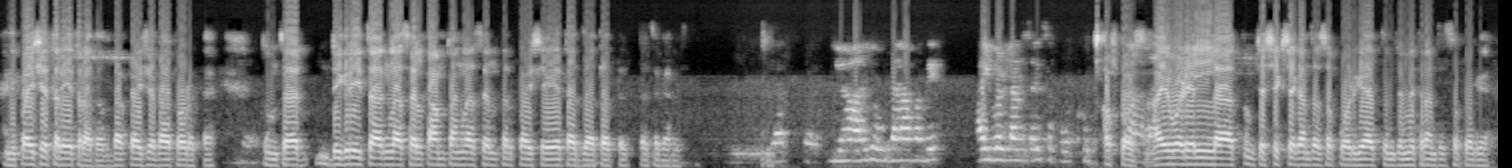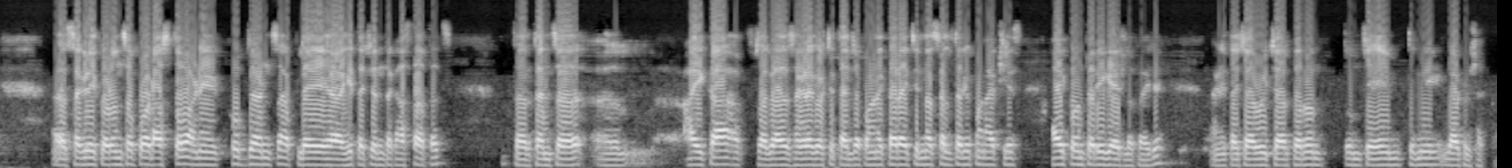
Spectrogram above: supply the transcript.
आणि पैसे तर येत राहतात. बा पैसे बाय प्रॉडक्ट आहे तुमचं डिग्री चांगलं असेल काम चांगलं असेल तर पैसे येतात जातात. त्याचं या योगदानामध्ये आई वडिलांचाही सपोर्ट ऑफकोर्स. आई वडील तुमच्या शिक्षकांचा सपोर्ट घ्या तुमच्या मित्रांचा सपोर्ट घ्या. सगळीकडून सपोर्ट असतो आणि खूप जण आपले हितचिंतक असतातच. तर त्यांचं ऐका सगळ्या सगळ्या गोष्टी त्यांच्याप्रमाणे करायची नसेल तरी पण ॲटलिस्ट ऐकून तरी घ्यायला पाहिजे. आणि त्याच्यावर विचार करून तुमचे एम तुम्ही गाठू शकता.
